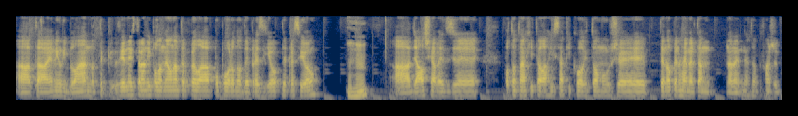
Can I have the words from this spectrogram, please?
a tá Emily Blunt, no tak z jednej strany podľa mňa ona trpela popôrodnou depresiou, depresiou. Mm-hmm. a ďalšia vec, že potom tam chytala Hisaki kvôli tomu, že ten Oppenheimer tam, no ne, ne, dúfam, že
